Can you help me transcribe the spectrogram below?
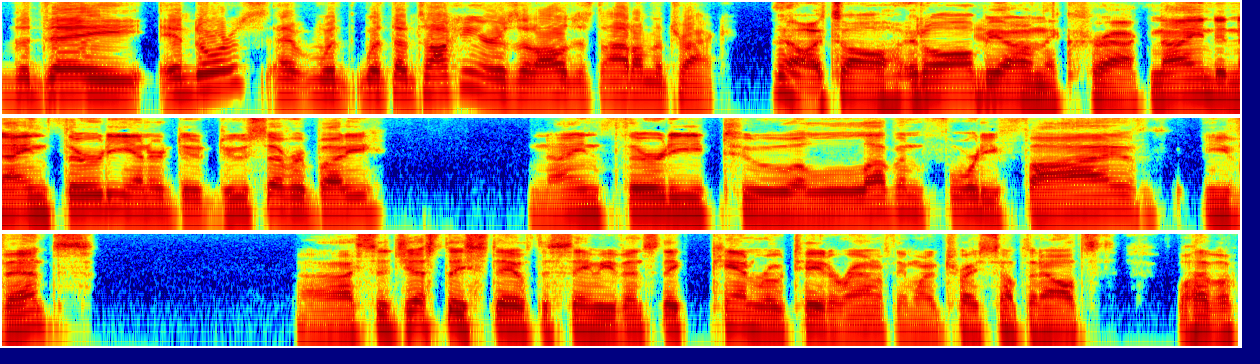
the day indoors with, with them talking or is it all just out on the track? No, it's all it'll all be out on the crack. Nine to nine thirty. Introduce everybody. Nine thirty to eleven forty-five events. Uh, I suggest they stay with the same events. They can rotate around if they want to try something else. We'll have a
